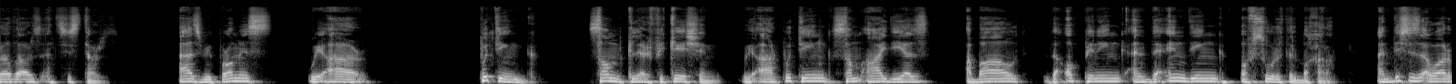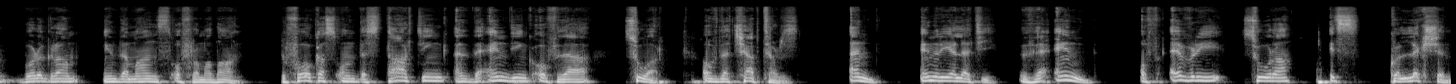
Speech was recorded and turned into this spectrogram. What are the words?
brothers and sisters, as we promised, we are putting some clarification. We are putting some ideas about the opening and the ending of Surah Al Baqarah. And this is our program in the month of Ramadan to focus on the starting and the ending of the surah, of the chapters. And in reality, the end of every surah is collection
